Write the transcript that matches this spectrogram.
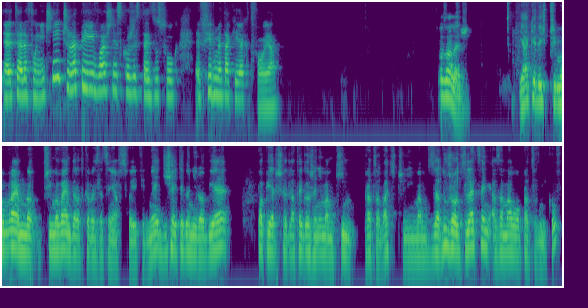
e, telefonicznej, czy lepiej właśnie skorzystać z usług firmy takiej jak Twoja? To zależy. Ja kiedyś przyjmowałem, no, przyjmowałem dodatkowe zlecenia w swojej firmie. Dzisiaj tego nie robię. Po pierwsze, dlatego, że nie mam kim pracować, czyli mam za dużo zleceń, a za mało pracowników.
